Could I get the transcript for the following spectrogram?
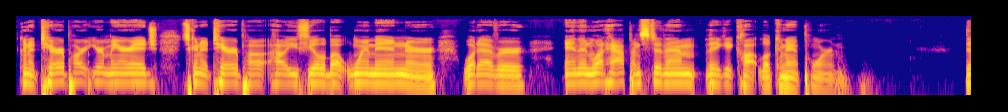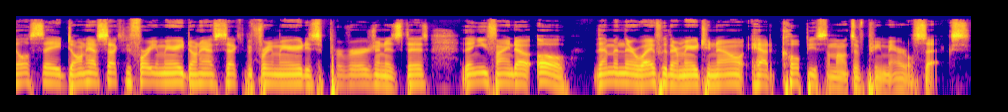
going to tear apart your marriage. It's going to tear apart how you feel about women or whatever. And then what happens to them? They get caught looking at porn. They'll say, don't have sex before you're married, don't have sex before you're married, it's perversion, it's this. Then you find out, oh, them and their wife, who they're married to now, had copious amounts of premarital sex.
